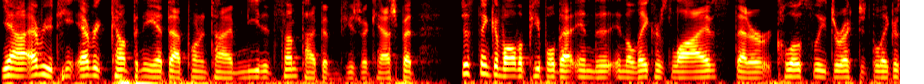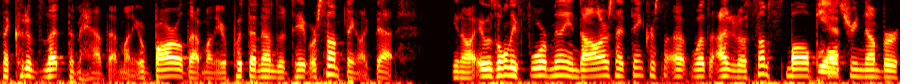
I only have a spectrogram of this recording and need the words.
Yeah, every team, every company at that point in time needed some type of future cash, but just think of all the people that in the in the Lakers' lives that are closely directed to the Lakers that could have let them have that money or borrowed that money or put that under the table or something like that. You know, it was only four million dollars, I think, or uh, was I don't know some small Yeah. paltry number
